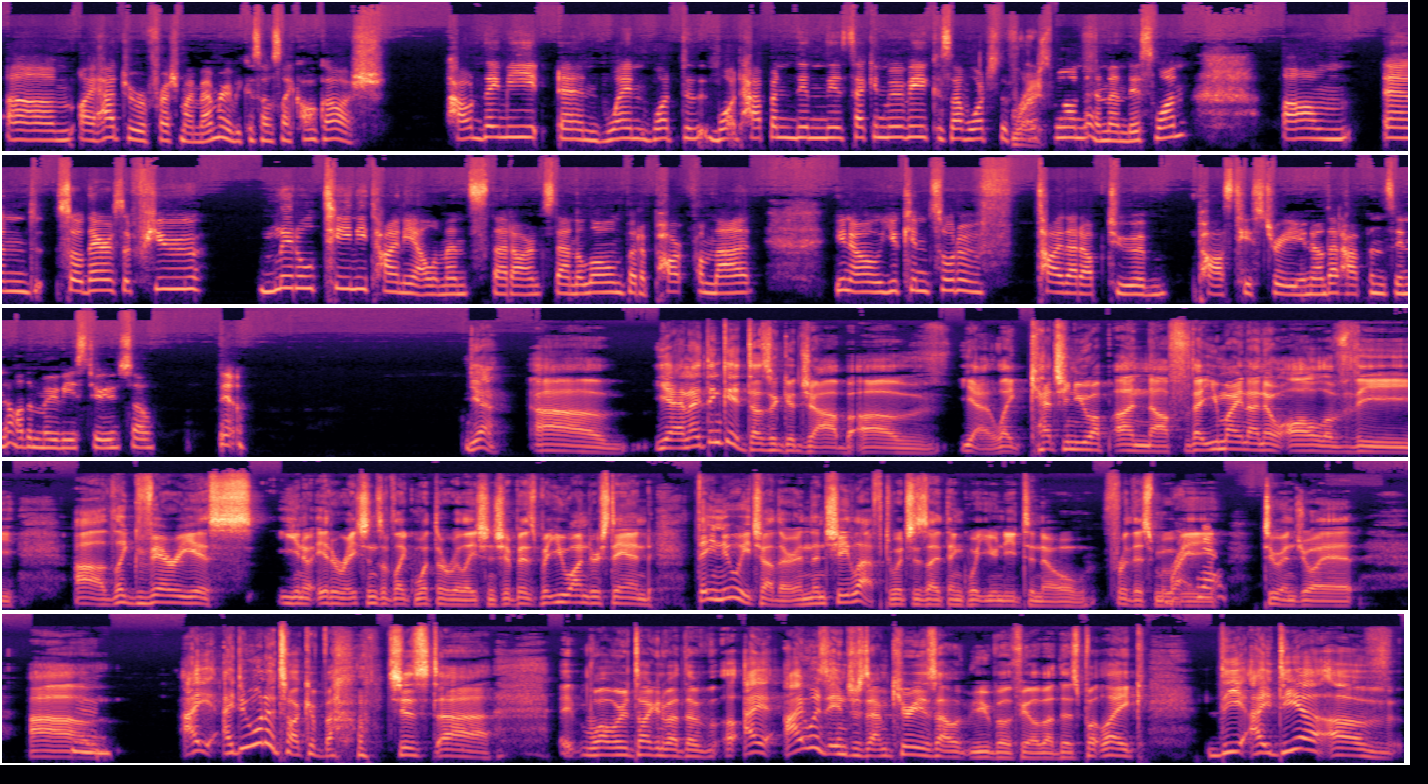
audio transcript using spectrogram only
Um I had to refresh my memory because I was like oh gosh how did they meet and when what did, what happened in the second movie because i watched the Right. first one and then this one um and so there's a few little teeny tiny elements that aren't standalone but apart from that you know you can sort of tie that up to a past history you know that happens in other movies too so yeah. Yeah. Uh, yeah, and I think it does a good job of yeah, like catching you up enough that you might not know all of the uh like various you know iterations of like what their relationship is, but you understand they knew each other and then she left, which is I think what you need to know for this movie Right. Yeah. to enjoy it. Um Hmm. I, I do want to talk about just uh while we're talking about the I I was interested I'm curious how you both feel about this but like the idea of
